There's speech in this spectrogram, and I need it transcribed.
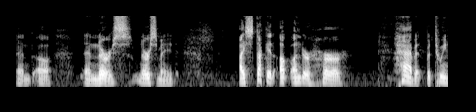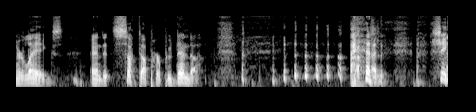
and uh, and nurse nursemaid. I stuck it up under her habit between her legs, and it sucked up her pudenda. and she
